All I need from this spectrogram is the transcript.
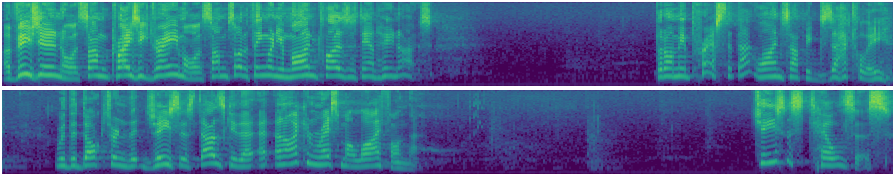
a vision, or some crazy dream, or some sort of thing when your mind closes down. Who knows? But I'm impressed that that lines up exactly with the doctrine that Jesus does give that, and I can rest my life on that. Jesus tells us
